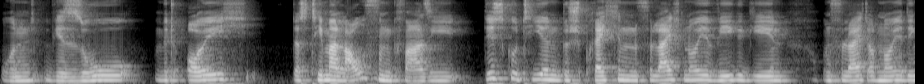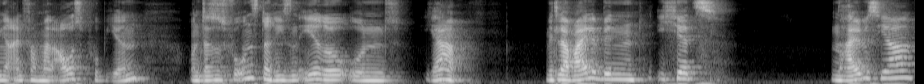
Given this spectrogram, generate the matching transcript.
und wir so mit euch das Thema Laufen quasi diskutieren, besprechen, vielleicht neue Wege gehen und vielleicht auch neue Dinge einfach mal ausprobieren. Und das ist für uns eine Riesenehre. Und ja, mittlerweile bin ich jetzt ein halbes Jahr,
